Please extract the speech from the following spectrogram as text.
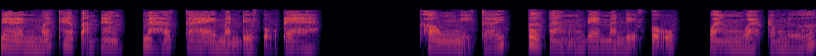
nên mới theo bản năng mà hất tay mạnh địa phủ ra. Không nghĩ tới vơ vặn đem mạnh địa phủ quăng vào trong nước.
